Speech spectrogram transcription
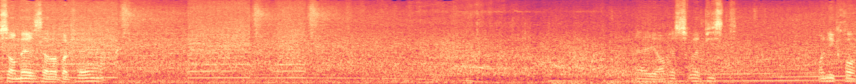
800 mètres, ça va pas le faire. Allez, on reste sur la piste. On y croit.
